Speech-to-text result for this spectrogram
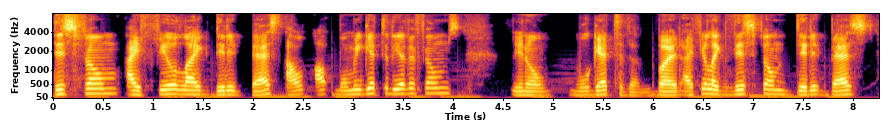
This film, I feel like, did it best. I'll, I'll, when we get to the other films, you know, we'll get to them. But I feel like this film did it best,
